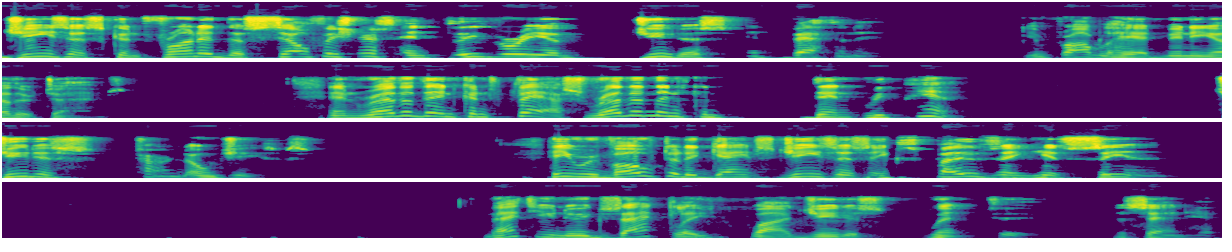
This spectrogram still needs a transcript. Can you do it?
Jesus confronted the selfishness and thievery of Judas at Bethany, and probably had many other times. And rather than confess, rather than, con- than repent, Judas turned on Jesus. He revolted against Jesus, exposing his sin. Matthew knew exactly why Judas went to the Sanhedrin.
